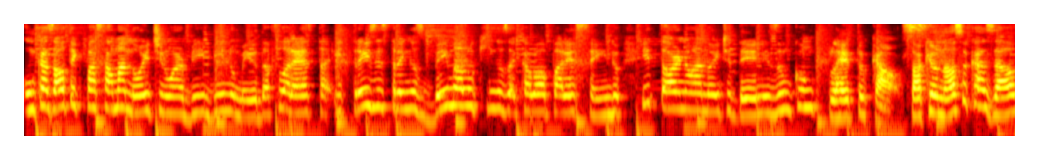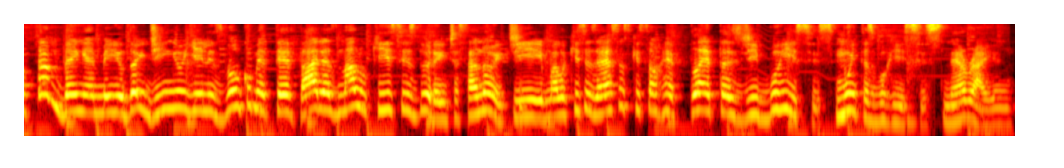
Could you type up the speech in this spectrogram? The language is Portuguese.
Um casal tem que passar uma noite no Airbnb no meio da floresta e três estranhos bem maluquinhos acabam aparecendo e tornam a noite deles um completo caos. Só que o nosso casal também é meio doidinho e eles vão cometer várias maluquices durante essa noite. E maluquices essas que são repletas de burrices. Muitas burrices, né, Ryan?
